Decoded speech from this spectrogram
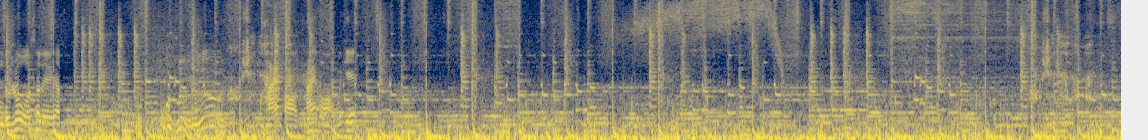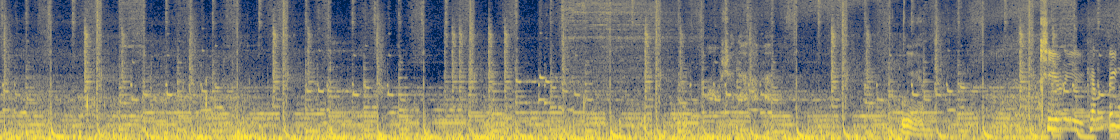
นเป็นดูโรซะเลยครับท้ายออกท้ายออกเมื่อกี้นี่ครีรีแคมปิ้ง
